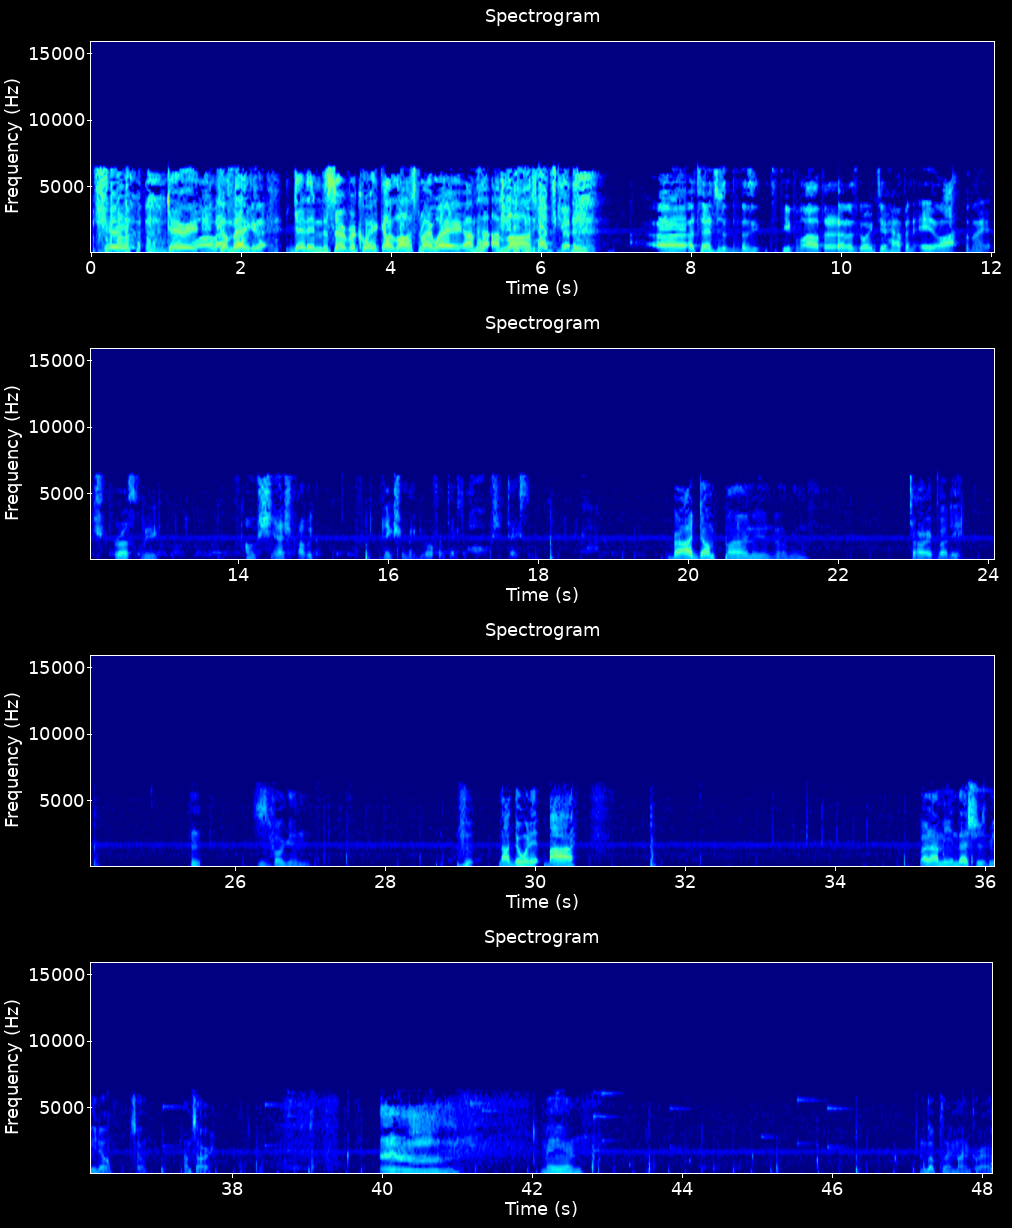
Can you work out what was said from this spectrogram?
Gary, Gary, Well, come back. gonna- Get in the server quick. I lost my way. I'm I'm lost. That's good. Uh, attention to people out there. That is going to happen a lot tonight. Trust me. Oh shit! I should probably make sure my girlfriend texted. Oh, she texted. Bro, I dumped mine, dude. Fucking, Sorry, buddy. just fucking. Not doing it. Bye. But I mean, that's just me though. So, I'm sorry. Mm. Man. I love playing Minecraft.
